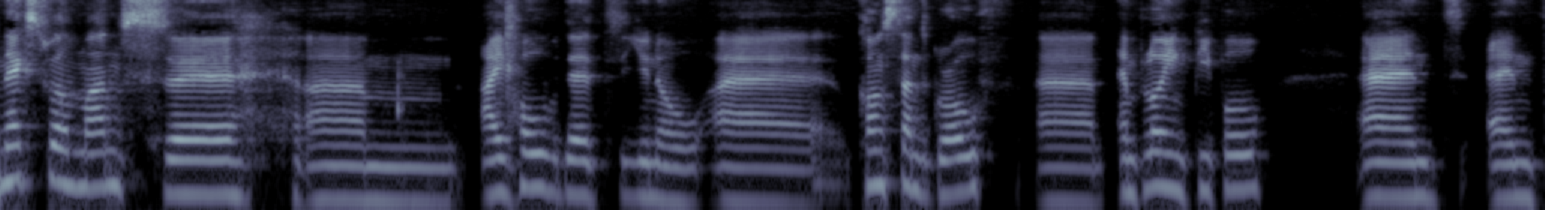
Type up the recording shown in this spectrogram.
next 12 months uh, um, i hope that you know uh, constant growth uh, employing people and and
